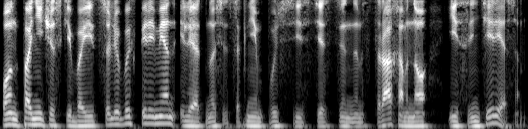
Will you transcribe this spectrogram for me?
Он панически боится любых перемен или относится к ним пусть с естественным страхом, но и с интересом?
